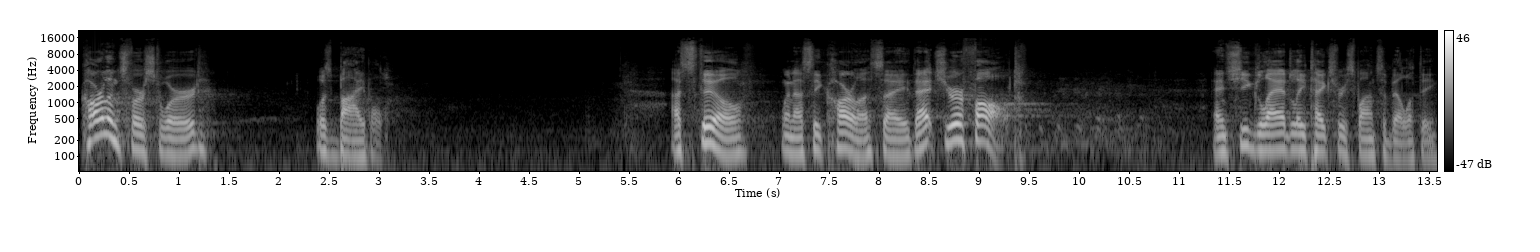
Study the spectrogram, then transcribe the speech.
Carlin's first word was Bible. I still, when I see Carla, say, That's your fault. And she gladly takes responsibility.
